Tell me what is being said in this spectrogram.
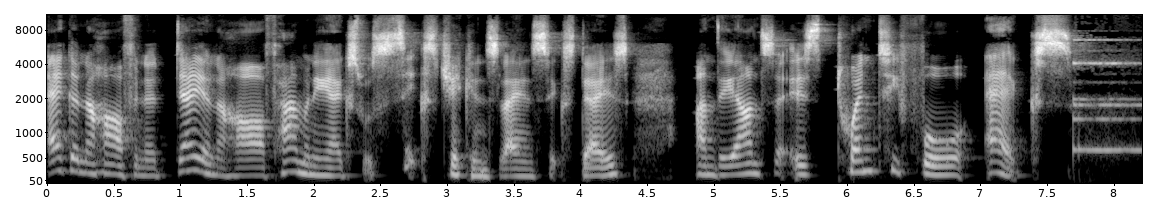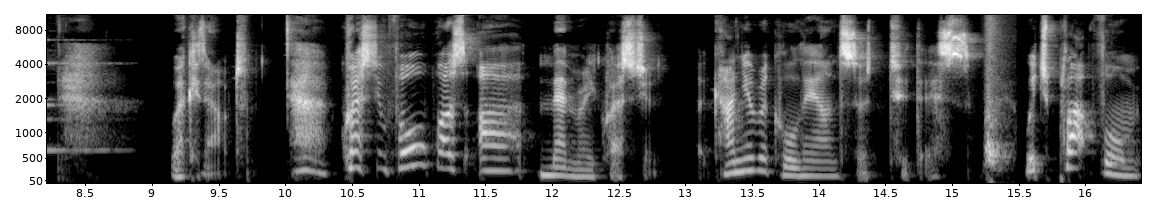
egg and a half in a day and a half, how many eggs will six chickens lay in six days? And the answer is 24 eggs. Work it out. Question four was our memory question. Can you recall the answer to this? Which platform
